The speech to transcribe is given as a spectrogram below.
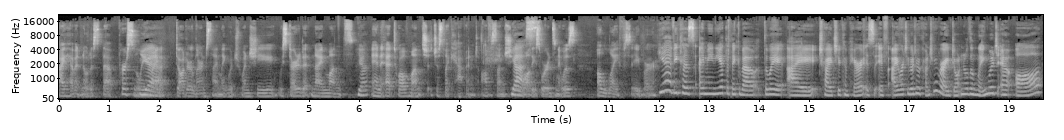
I haven't noticed that personally. Yeah. My daughter learned sign language when she, we started at nine months. Yeah. And at 12 months, it just like happened. All of a sudden, she knew all these words, and it was a lifesaver. Yeah, because I mean, you have to think about the way I try to compare it is if I were to go to a country where I don't know the language at all,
